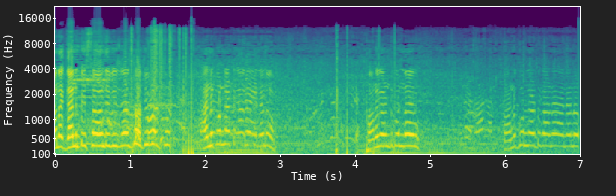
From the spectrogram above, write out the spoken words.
మనకు కనిపిస్తూ ఉంది విజువల్స్లో చూడొచ్చు. అనుకున్నట్టుగానే ఆయనను అనుకుంటున్నా అనుకున్నట్టుగానే ఆయనను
